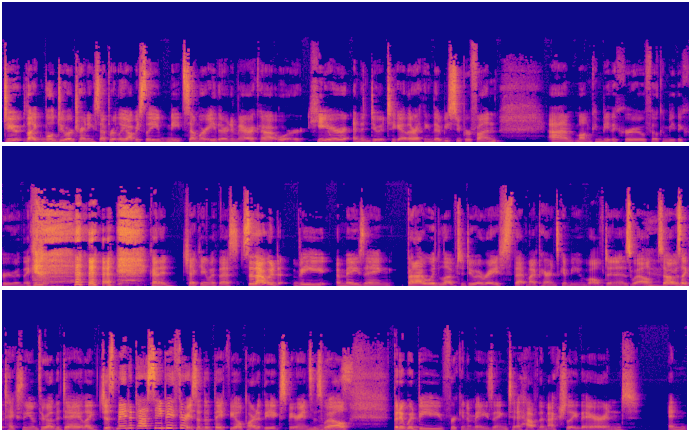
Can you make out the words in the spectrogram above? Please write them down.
do like we'll do our training separately. Obviously, meet somewhere either in America or here, and then do it together. I think that'd be super fun. Um, Mom can be the crew, Phil can be the crew, and they can kind of check in with us. So that would be amazing. But I would love to do a race that my parents can be involved in as well. Yeah. So I was like texting them throughout the day, like just made it past CP3 so that they feel part of the experience as well. But it would be freaking amazing to have them actually there and and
